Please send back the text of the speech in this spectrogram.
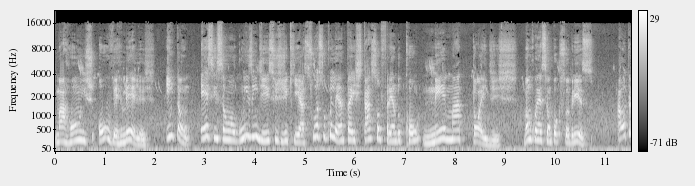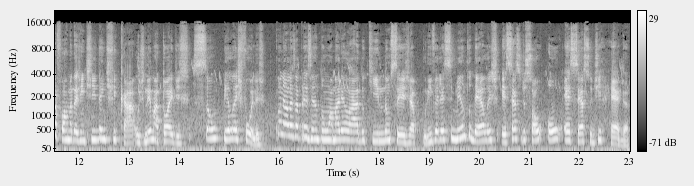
marrons ou vermelhas. Então, esses são alguns indícios de que a sua suculenta está sofrendo com nematóides. Vamos conhecer um pouco sobre isso? A outra forma da gente identificar os nematóides são pelas folhas. Quando elas apresentam um amarelado que não seja por envelhecimento delas, excesso de sol ou excesso de rega.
